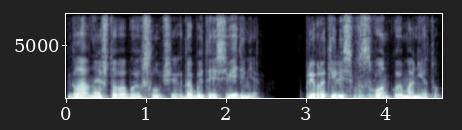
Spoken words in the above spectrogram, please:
Главное, что в обоих случаях добытые сведения превратились в звонкую монету.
